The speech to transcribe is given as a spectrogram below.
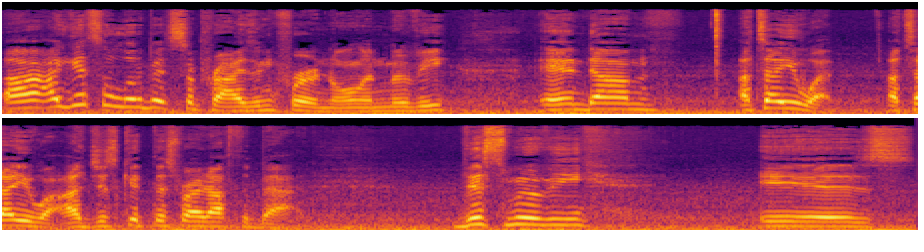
uh, I guess a little bit surprising for a Nolan movie. And um, I'll tell you what, I'll tell you what, I'll just get this right off the bat. This movie is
